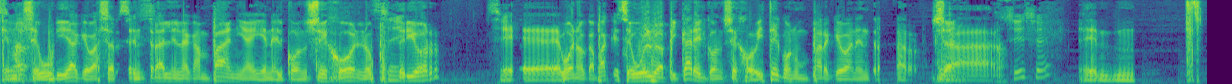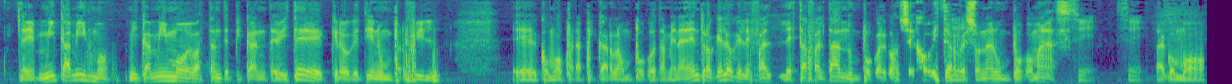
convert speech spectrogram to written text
tema seguridad que va a ser central en la campaña y en el consejo en lo posterior. Eh, bueno, capaz que se vuelve a picar el consejo, ¿viste? Con un par que van a entrar. O sea, sí, sí. Mica mismo, Mica mismo es bastante picante, ¿viste? Creo que tiene un perfil eh, como para picarla un poco también adentro, que es lo que le, le está faltando un poco al consejo, ¿viste? Resonar un poco más. Sí, sí. Está como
